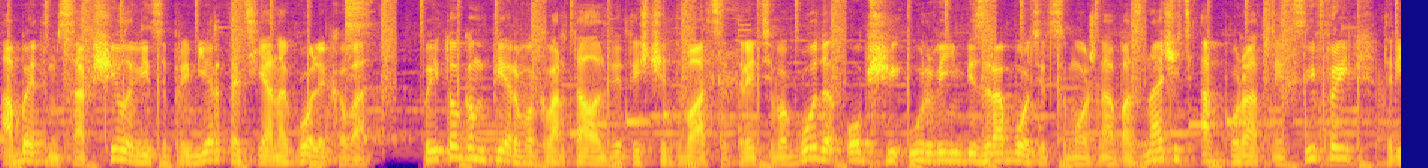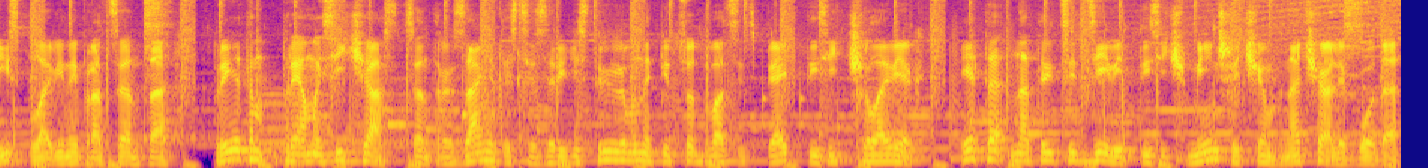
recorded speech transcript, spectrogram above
Об этом сообщила вице-премьер Татьяна Голикова. По итогам первого квартала 2023 года общий уровень безработицы можно обозначить аккуратной цифрой 3,5%. При этом прямо сейчас в центрах занятости зарегистрировано 525 тысяч человек. Это на 39 тысяч меньше, чем в начале года.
